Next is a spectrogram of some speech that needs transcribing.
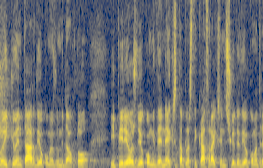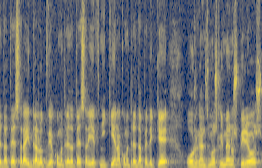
2,88%, η QNTAR 2,78%, η Πυραιός 2,06, τα πλαστικά θράκης ενισχύονται 2,34, η Ντραλότ 2,34, η Εθνική 1,35 και ο Οργανισμός Λιμένος Πυραιός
